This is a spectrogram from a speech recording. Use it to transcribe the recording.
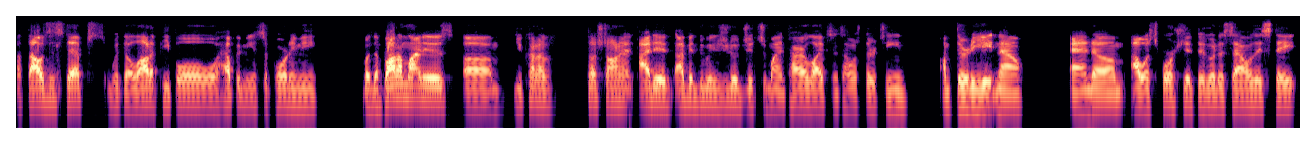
a thousand steps with a lot of people helping me and supporting me. But the bottom line is, um, you kind of touched on it. I did. I've been doing judo jitsu my entire life since I was 13. I'm 38 now, and um, I was fortunate to go to San Jose State,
